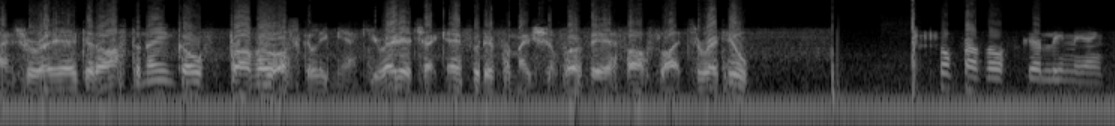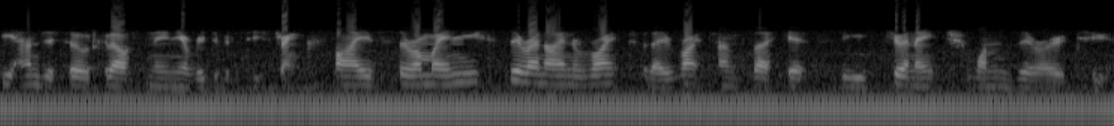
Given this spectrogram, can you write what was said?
Actual radio, good afternoon. Golf Bravo Oscar Lima Yankee. Radio check airfield information for a VFR flight to Redhill. Golf Bravo Oscar Lima Yankee Andrewsfield, good afternoon. Your readability strength 5. The runway in use 09 right with a right hand circuit, the QNH 1028.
